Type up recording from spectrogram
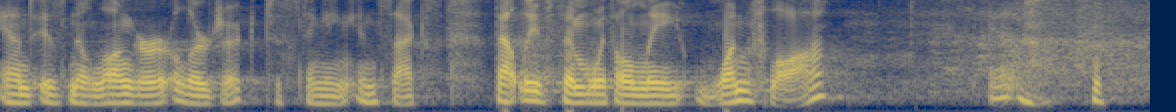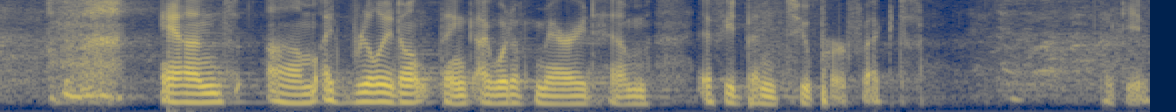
and is no longer allergic to stinging insects. That leaves him with only one flaw. and um, I really don't think I would have married him if he'd been too perfect. So, thank you.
